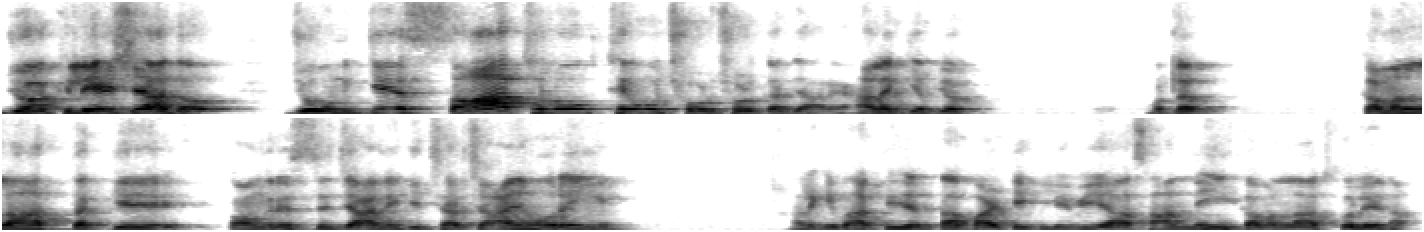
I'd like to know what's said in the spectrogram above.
जो अखिलेश यादव, जो उनके साथ लोग थे, वो छोड़ छोड़ कर जा रहे हैं। हालाँकि अब जब मतलब कमलनाथ तक के कांग्रेस से जाने की चर्चाएँ हो रही हैं, हालाँकि भारतीय जनता पार्टी के लिए भी आसान नहीं कमलनाथ को लेना।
